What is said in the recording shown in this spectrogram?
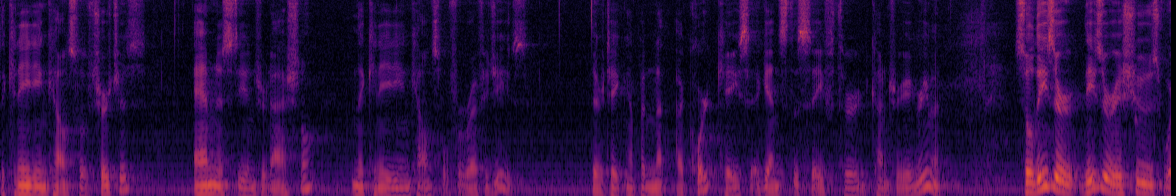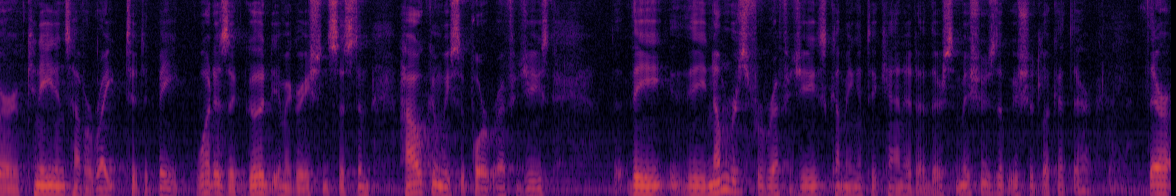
The Canadian Council of Churches, Amnesty International, and the Canadian Council for Refugees. They're taking up a court case against the Safe Third Country Agreement. So these are, these are issues where Canadians have a right to debate. What is a good immigration system? How can we support refugees? The, the numbers for refugees coming into Canada, there's some issues that we should look at there. There,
